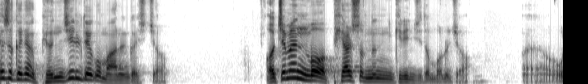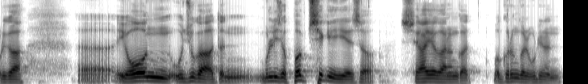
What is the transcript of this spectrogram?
해서 그냥 변질되고 마는 것이죠. 어쩌면 뭐 피할 수 없는 길인지도 모르죠. 어, 우리가 어, 이온 우주가 어떤 물리적 법칙에 의해서 쇠하여 가는 것, 뭐 그런 걸 우리는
